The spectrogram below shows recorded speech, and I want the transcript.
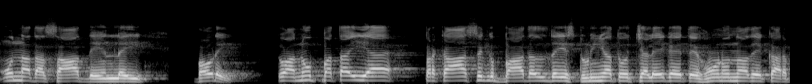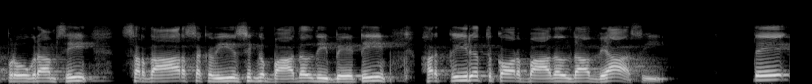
ਉਹਨਾਂ ਦਾ ਸਾਥ ਦੇਣ ਲਈ ਬੌੜੇ। ਤੁਹਾਨੂੰ ਪਤਾ ਹੀ ਹੈ, ਪ੍ਰਕਾਸ਼ ਸਿੰਘ ਬਾਦਲ ਦੇ ਇਸ ਦੁਨੀਆ ਤੋਂ ਚਲੇ ਗਏ ਤੇ ਹੁਣ ਉਹਨਾਂ ਦੇ ਘਰ ਪ੍ਰੋਗਰਾਮ ਸੀ। ਸਰਦਾਰ ਸੁਖਵੀਰ ਸਿੰਘ ਬਾਦਲ ਦੀ ਬੇਟੀ ਹਰਕੀਰਤ ਕੌਰ ਬਾਦਲ ਦਾ ਵਿਆਹ ਸੀ। ਤੇ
